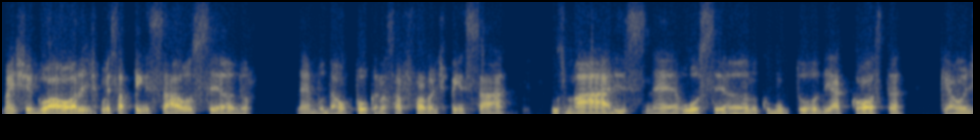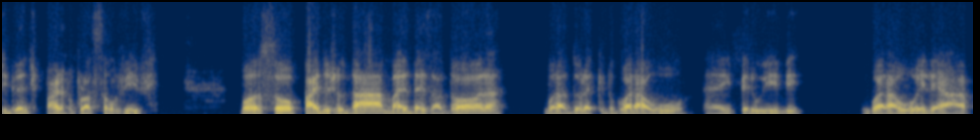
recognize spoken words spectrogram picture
Mas chegou a hora de a gente começar a pensar o oceano, né? Mudar um pouco a nossa forma de pensar os mares, né, o oceano como um todo e a costa, que é onde grande parte da população vive. Bom, eu sou pai do Judá, marido da Isadora, morador aqui do Guaraú, é, em Peruíbe. O Guaraú ele é, a,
